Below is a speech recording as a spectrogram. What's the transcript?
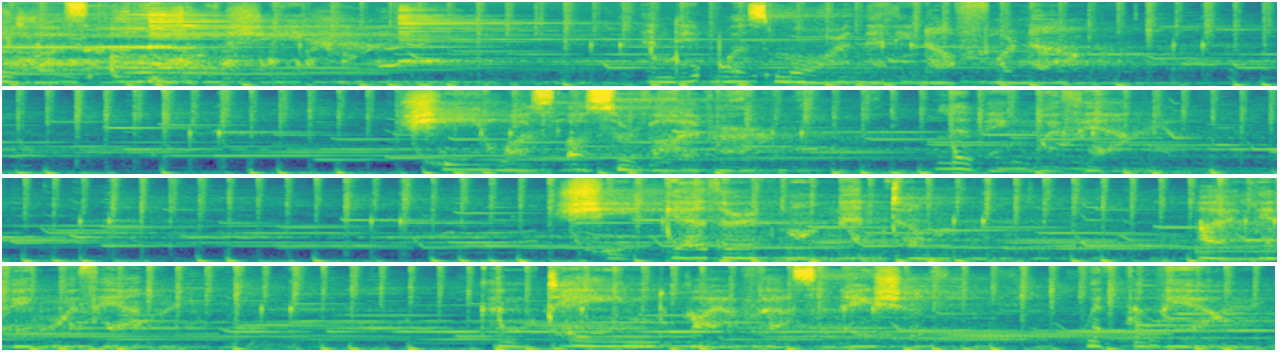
She was all she had, and it was more than enough for now. She was a survivor, living within. She gathered momentum by living within, contained by a fascination with the view.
